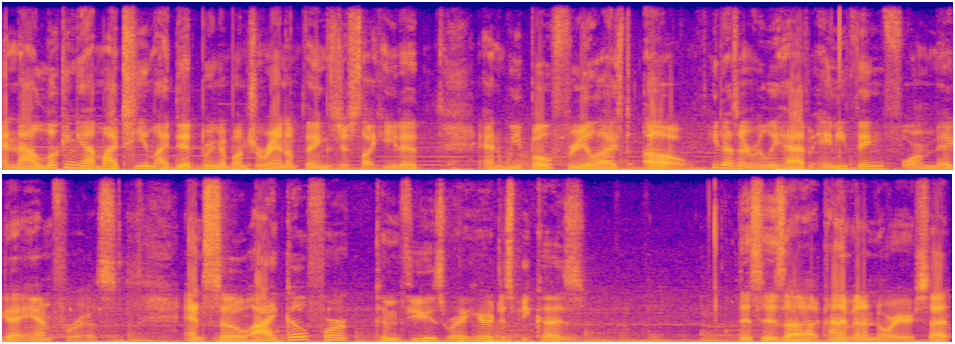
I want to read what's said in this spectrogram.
And now looking at my team, I did bring a bunch of random things just like he did, and we both realized, oh, he doesn't really have anything for Mega Ampharos. And so I go for Confuse right here just because this is uh, kind of an annoyer set.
